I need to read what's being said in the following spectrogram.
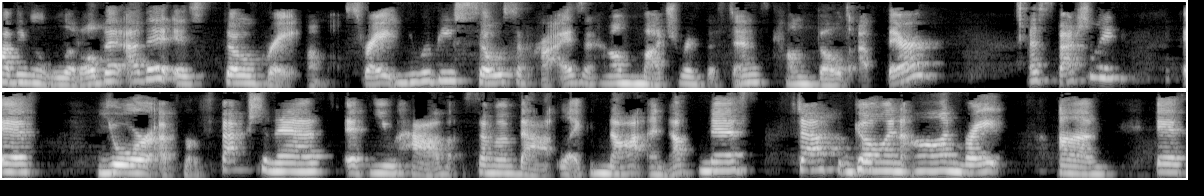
having a little bit of it is so great almost, right? You would be so surprised at how much resistance can build up there, especially if you're a perfectionist, if you have some of that like not enoughness stuff going on, right? Um, if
